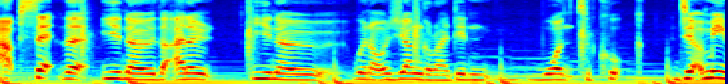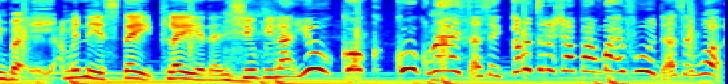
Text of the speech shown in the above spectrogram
upset that you know that I don't, you know, when I was younger, I didn't want to cook. Do you know what I mean? But I'm in the estate playing, and she'll be like, "You cook, cook rice." I said, "Go to the shop and buy food." I said, "What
